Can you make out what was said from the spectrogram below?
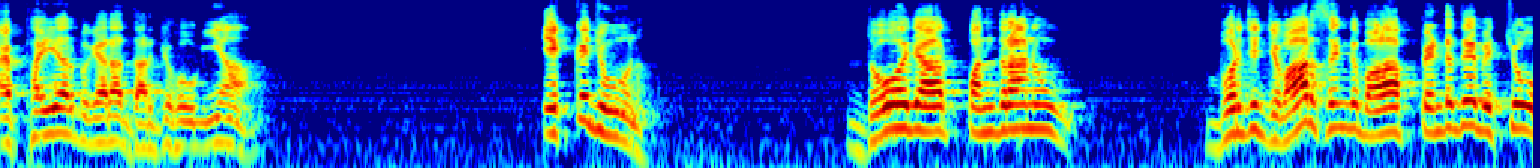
ਐਫ ਆਈ ਆਰ ਵਗੈਰਾ ਦਰਜ ਹੋ ਗਈਆਂ। 1 ਜੂਨ 2015 ਨੂੰ ਬੁਰਜ ਜਵਾਰ ਸਿੰਘ ਵਾਲਾ ਪਿੰਡ ਦੇ ਵਿੱਚੋਂ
